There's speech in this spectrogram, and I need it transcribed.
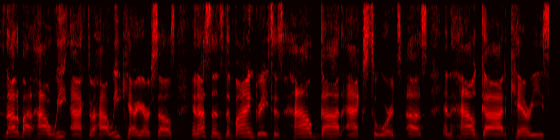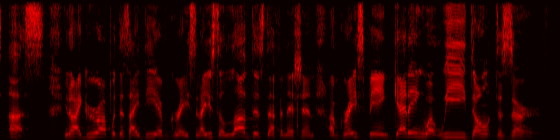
It's not about how we act or how we carry ourselves. In essence, divine grace is how God acts towards us and how God carries us. You know, I grew up with this idea of grace, and I used to love this definition of grace being getting what we don't deserve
